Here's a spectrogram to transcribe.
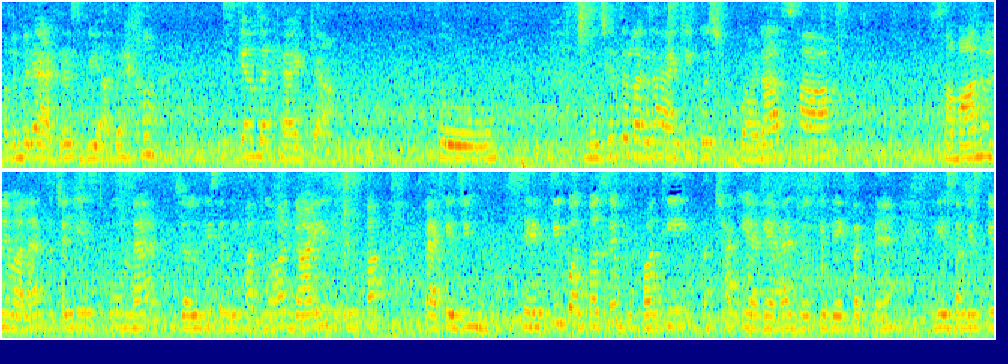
मतलब मेरा एड्रेस भी आ जाएगा इसके अंदर है क्या। तो मुझे तो लग रहा है कि कुछ बड़ा सा सामान होने वाला है। तो चलिए इसको मैं जल्दी से दिखाती हूँ। और गाइस इसका पैकेजिंग सेफ्टी पर्पज से बहुत ही अच्छा किया गया है, जो कि देख सकते हैं। ये सब इसके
